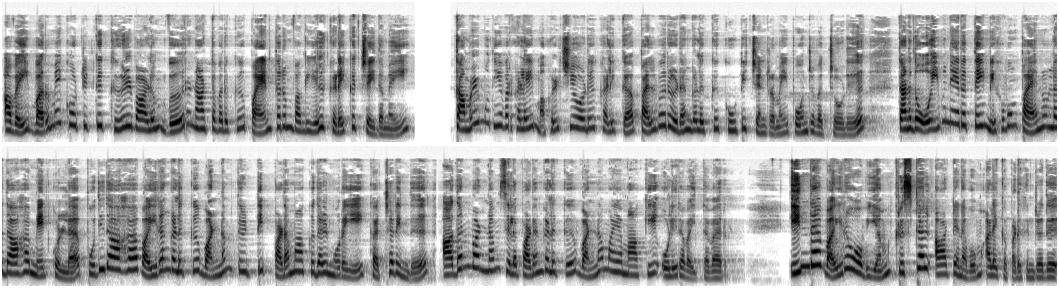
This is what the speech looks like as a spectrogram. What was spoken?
அவை வறுமை கோட்டிற்கு கீழ் வாழும் வேறு நாட்டவருக்கு பயன் தரும் வகையில் கிடைக்கச் செய்தமை. தமிழ் முதியவர்களை மகிழ்ச்சியோடு கழிக்க பல்வேறு இடங்களுக்கு கூட்டிச் சென்றமை போன்றவற்றோடு தனது ஓய்வு நேரத்தை மிகவும் பயனுள்ளதாக மேற்கொள்ள புதிதாக வைரங்களுக்கு வண்ணம் தீட்டி படமாக்குதல் முறையை கற்றறிந்து அதன் வண்ணம் சில படங்களுக்கு வண்ணமயமாக்கி ஒளிர வைத்தவர். இந்த வைர ஓவியம் கிறிஸ்டல் ஆர்ட் எனவும் அழைக்கப்படுகின்றது.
